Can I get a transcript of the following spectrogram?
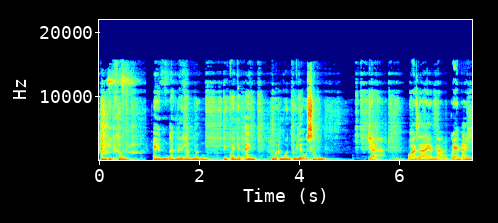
Anh biết không, Em đang lấy làm mừng Vì quen được anh, Một nguồn tư liệu sống. Chà, Hóa ra em làm quen anh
